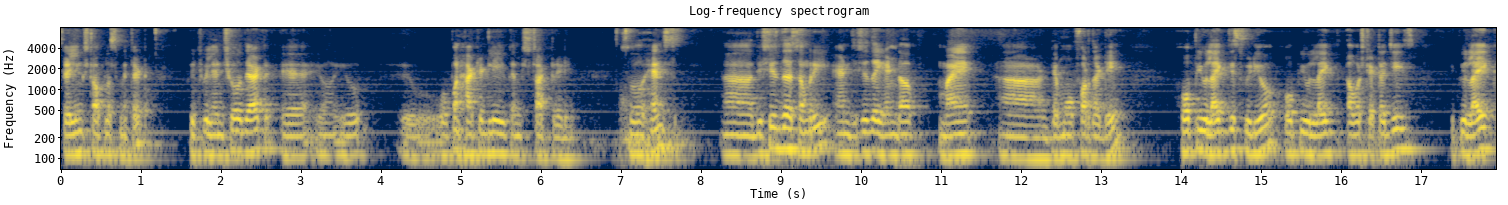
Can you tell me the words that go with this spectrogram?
trailing stop loss method which will ensure that uh, you, you, you open heartedly you can start trading. So hence uh, this is the summary and this is the end of my uh, demo for the day hope you like this video. Hope you like our strategies. If you like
